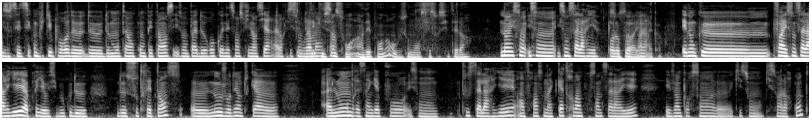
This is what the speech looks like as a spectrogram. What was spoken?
c'est compliqué pour eux de, de, monter en compétences ils ont pas de reconnaissance financière alors qu'ils sont vraiment les techniciens sont indépendants ou sont dans ces sociétés là non ils sont ils sont ils sont salariés pour le coup et donc euh, enfin ils sont salariés. Après il y a aussi beaucoup de, de sous-traitance euh, nous aujourd'hui en tout cas euh, à Londres et Singapour ils sont tous salariés. En France on a 80% de salariés et 20% euh, qui, sont, qui sont à leur compte.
